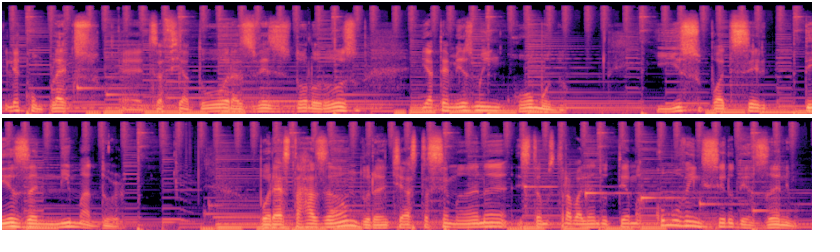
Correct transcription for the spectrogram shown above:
ele é complexo, é desafiador, às vezes doloroso e até mesmo incômodo. E isso pode ser desanimador. Por esta razão, durante esta semana, estamos trabalhando o tema Como vencer o desânimo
